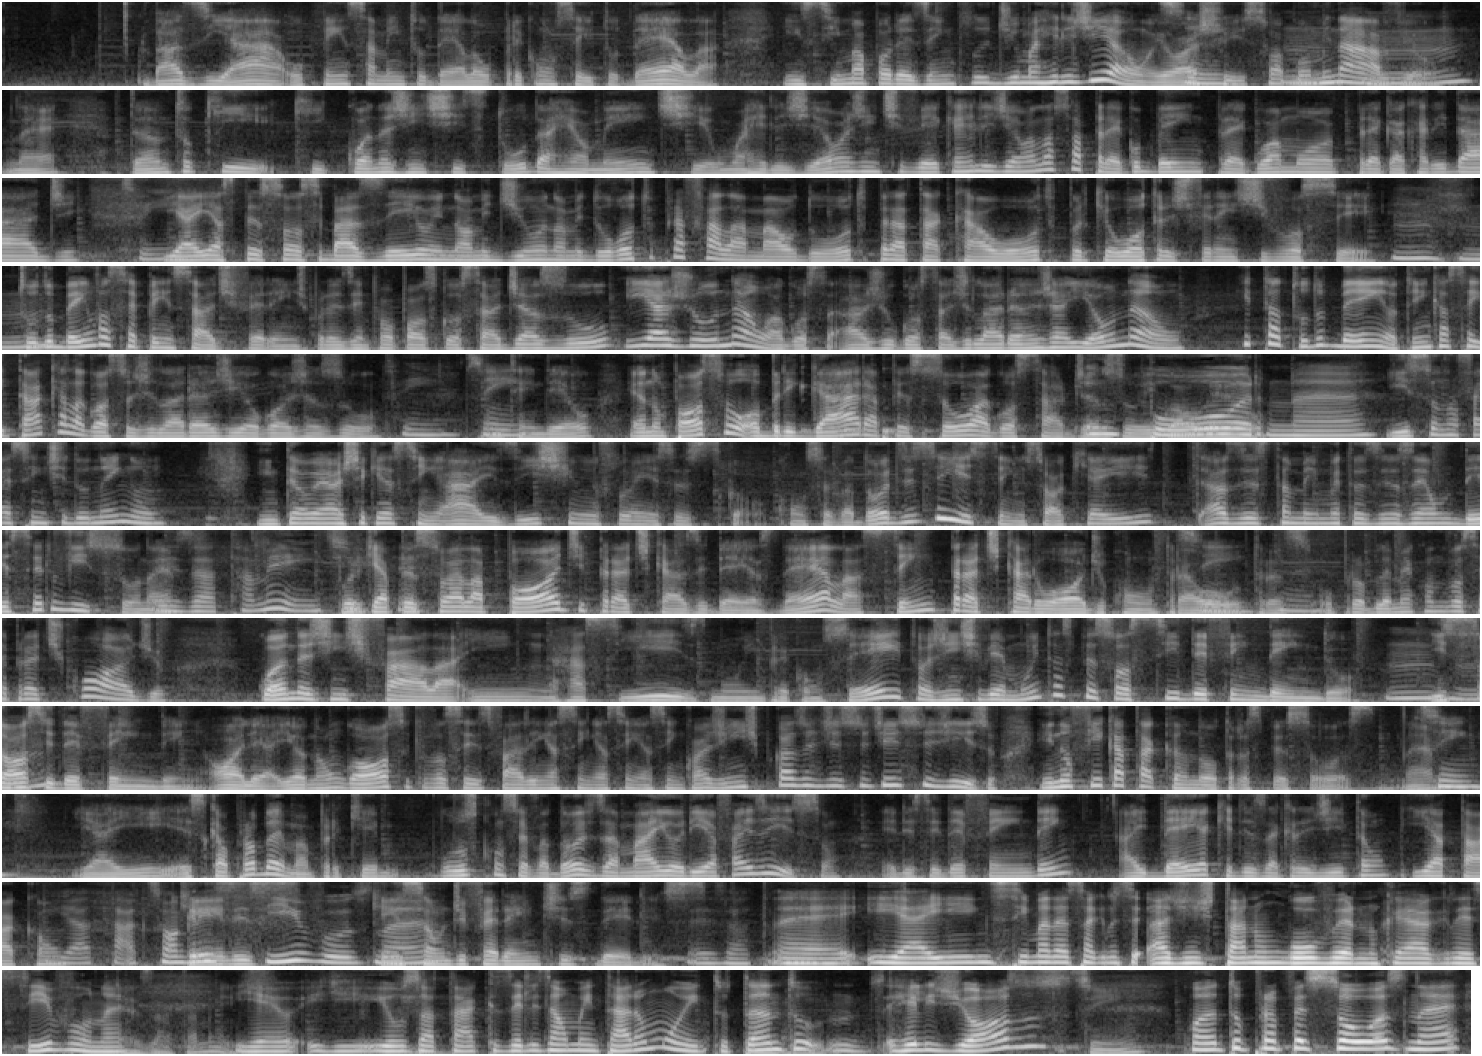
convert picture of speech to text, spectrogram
basear o pensamento dela, o preconceito dela, em cima, por exemplo, de uma religião. Eu Sim. acho isso abominável, Uhum. né? Tanto que, que quando a gente estuda realmente uma religião, a gente vê que a religião ela só prega o bem, prega o amor, prega a caridade. Sim. E aí as pessoas se baseiam em nome de um, em nome do outro, pra falar mal do outro, pra atacar o outro, porque o outro é diferente de você. Uhum. Tudo bem você pensar diferente. Por exemplo, eu posso gostar de azul e a Ju não. A, gosta- a Ju gostar de laranja e eu não. E tá tudo bem, eu tenho que aceitar que ela gosta de laranja e eu gosto de azul. Sim. Sim. Entendeu? Eu não posso obrigar a pessoa a gostar de azul igual eu. Impor, né? Isso não faz sentido nenhum. Então eu acho que assim, ah, existem influências co- conservadores? Existem. Só que aí, às vezes, também, muitas vezes, é um desserviço, né? Exatamente. Porque a pessoa ela pode praticar as ideias dela sem praticar o ódio contra Sim, outras. O problema é quando você pratica o ódio. Quando a gente fala em racismo, em preconceito, a gente vê muitas pessoas se defendendo e só se defendem. Olha, eu não gosto que vocês falem assim, assim, assim com a gente por causa disso, disso e disso. E não fica atacando outras pessoas, né? Sim. E aí, esse que é o problema, porque os conservadores, a maioria faz isso. Eles se defendem, a ideia que eles acreditam e atacam E ataques são quem eles- agressivos, quem né? são diferentes deles. Exatamente. É, e aí, em cima dessa agressividade, a gente tá num governo que é agressivo, né? Exatamente. E, é- e- e os ataques, eles aumentaram muito. Tanto Uhum. religiosos, Sim, quanto para pessoas, né?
